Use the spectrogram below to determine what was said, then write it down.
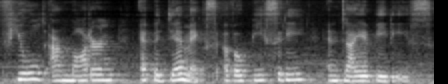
fueled our modern epidemics of obesity and diabetes.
